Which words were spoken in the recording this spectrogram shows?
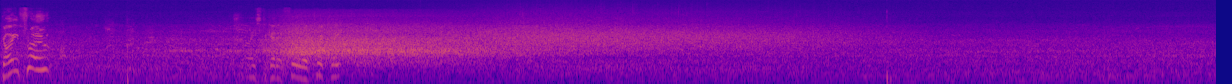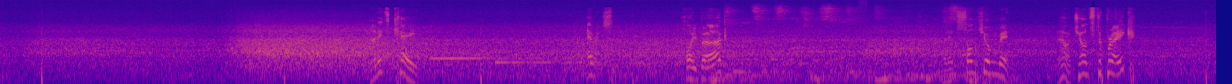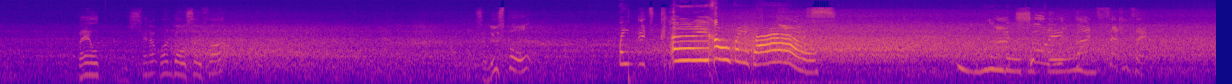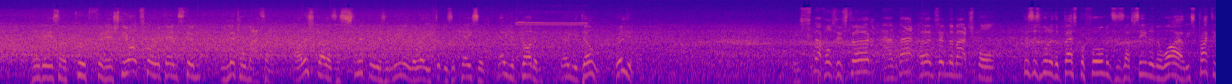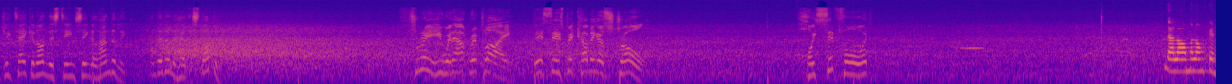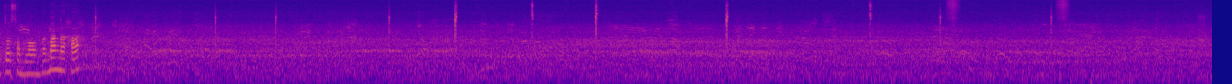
Going through. Needs to get it forward quickly. And it's Kane. Ericsson. Hoiberg. And it's Son Heung-min. Now a chance to break. Bale who's set up one goal so far. It's a loose ball. ไป It's เอ้ย เข้าไปอีกแล้วอืมยิงดี And จริ surely ง that settles it. It is a good finish. The odds were against him. Little matter. Oh, this fella's as slippery as a needle the way it was a case of now you've got him, now you don't. Brilliant. He snaffles his third, and that earns him the match ball. This is one of the best performances I've seen in a while. He's practically taken on this team single-handedly, and they don't know how to stop him. Three without reply. This is becoming a stroll. Hoists it forward. ดี๋ยวเรามาลองเปลี่ยนตัวสำรองกันบ้างนะคะ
